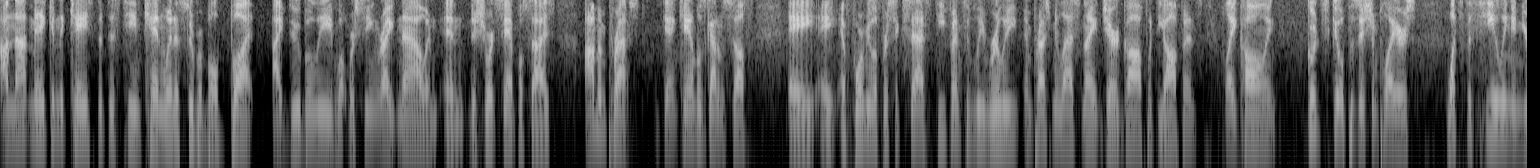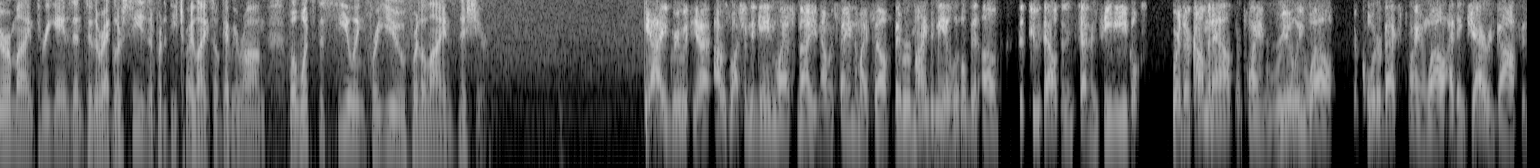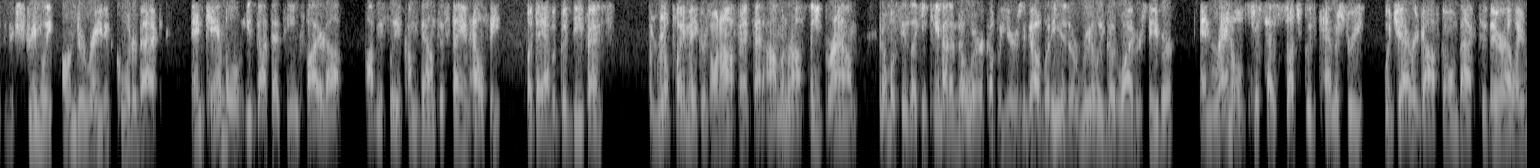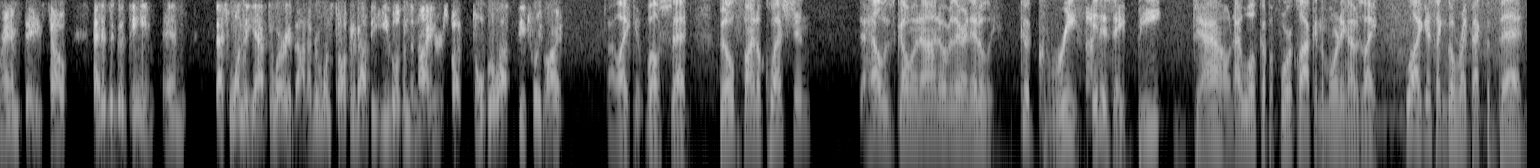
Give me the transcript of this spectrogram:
I'm not making the case that this team can win a Super Bowl, but I do believe what we're seeing right now and, and the short sample size, I'm impressed. Dan Campbell's got himself a, a, a formula for success. Defensively, really impressed me last night. Jared Goff with the offense, play calling, good skill position players. What's the ceiling in your mind three games into the regular season for the Detroit Lions? Don't get me wrong. But what's the ceiling for you for the Lions this year? Yeah, I agree with you. I, I was watching the game last night, and I was saying to myself, they reminded me a little bit of the 2017 Eagles, where they're coming out, they're playing really well, their quarterback's playing well. I think Jared Goff is an extremely underrated quarterback, and Campbell, he's got that team fired up. Obviously, it comes down to staying healthy, but they have a good defense, some real playmakers on offense. That Amon-Ra St. Brown, it almost seems like he came out of nowhere a couple years ago, but he is a really good wide receiver. And Reynolds just has such good chemistry with Jared Goff going back to their LA Rams days. So that is a good team, and that's one that you have to worry about. Everyone's talking about the Eagles and the Niners, but don't rule out the Detroit Lions. I like it. Well said. Bill, final question. The hell is going on over there in Italy? Good grief. It is a beat down. I woke up at four o'clock in the morning. I was like, well, I guess I can go right back to bed.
